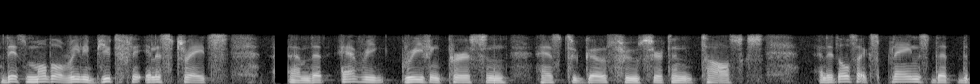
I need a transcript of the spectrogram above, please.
this model really beautifully illustrates um, that every grieving person has to go through certain tasks. And it also explains that the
